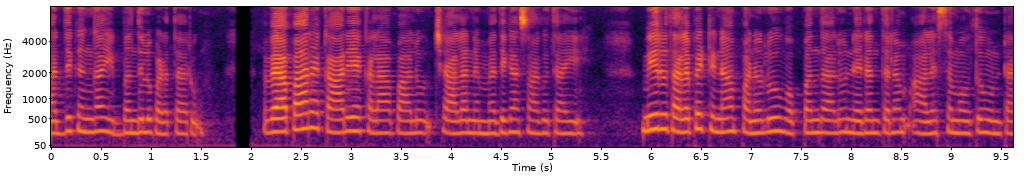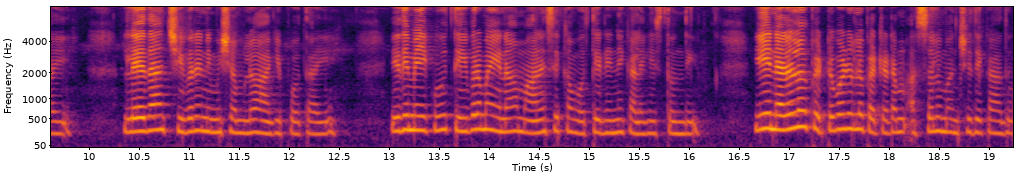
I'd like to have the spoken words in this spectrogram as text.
ఆర్థికంగా ఇబ్బందులు పడతారు. వ్యాపార కార్యకలాపాలు చాలా నెమ్మదిగా సాగుతాయి. మీరు తలపెట్టిన పనులు ఒప్పందాలు నిరంతరం ఆలస్యమవుతూ ఉంటాయి లేదా చివరి నిమిషంలో ఆగిపోతాయి. ఇది మీకు తీవ్రమైన మానసిక ఒత్తిడిని కలిగిస్తుంది. ఈ నెలలో పెట్టుబడులు పెట్టడం అస్సలు మంచిది కాదు.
